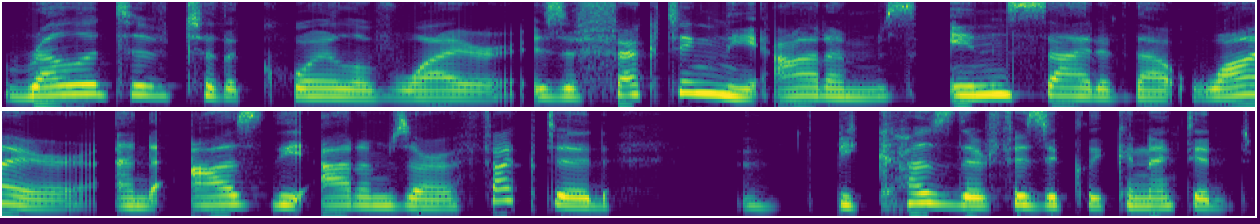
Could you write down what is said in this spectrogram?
relative to the coil of wire is affecting the atoms inside of that wire. And as the atoms are affected, because they're physically connected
